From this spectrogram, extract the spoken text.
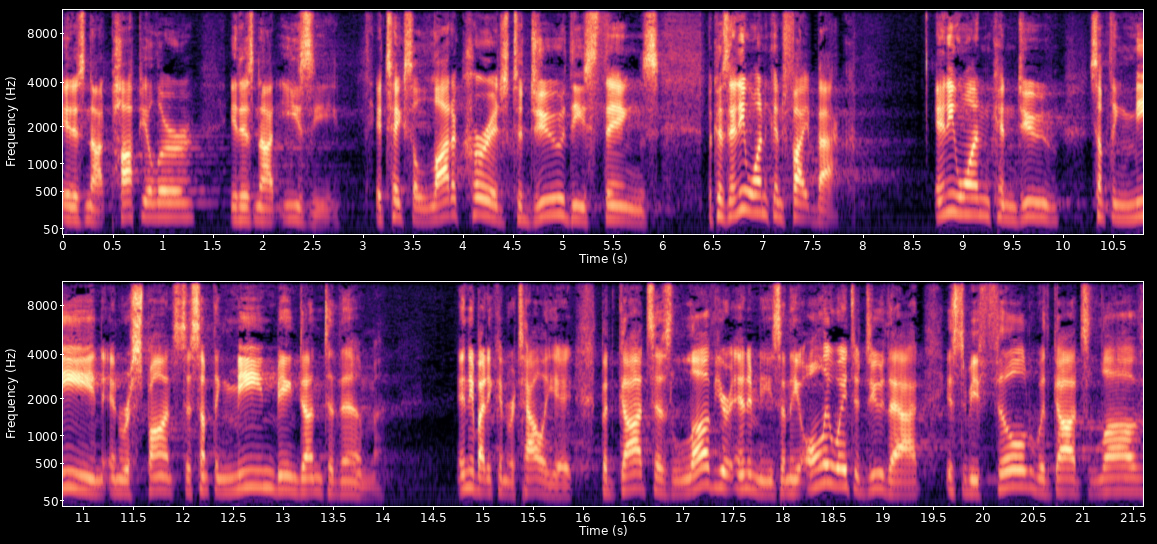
it is not popular, it is not easy. It takes a lot of courage to do these things because anyone can fight back. Anyone can do something mean in response to something mean being done to them. Anybody can retaliate, but God says, Love your enemies. And the only way to do that is to be filled with God's love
